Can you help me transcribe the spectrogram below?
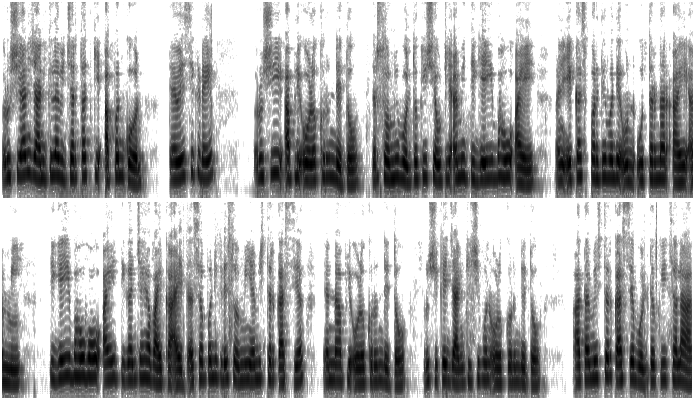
ऋषी आणि जानकीला विचारतात की आपण कोण? त्यावेळेस इकडे ऋषी आपली ओळख करून देतो. तर स्वामी बोलतो की शेवटी आम्ही तिघेही भाऊ आहे आणि एका स्पर्धेमध्ये उन उतरणार आहे आम्ही. तिघेही भाऊ भाऊ आहे तिघांच्या ह्या बायका आहेत. असं पण इकडे स्वामी या मिस्टर कास्य यांना आपली ओळख करून देतो. ऋषिकेश जानकीची पण ओळख करून देतो. आता मिस्टर कास्य बोलतो की चला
